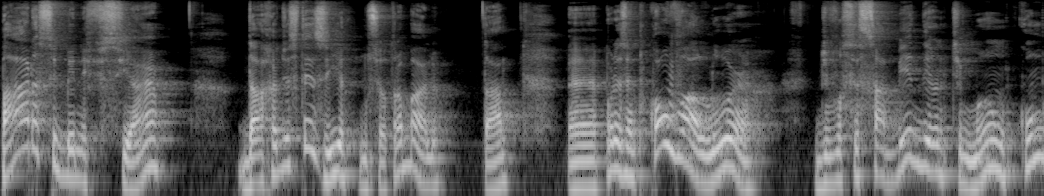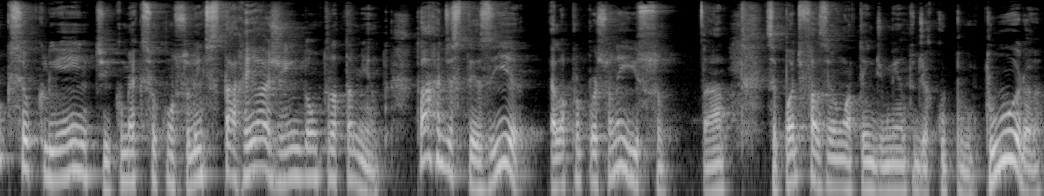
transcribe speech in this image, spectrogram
para se beneficiar da radiestesia no seu trabalho. Tá? É, por exemplo, qual o valor de você saber de antemão como que seu cliente, como é que seu consulente está reagindo a um tratamento. Então a radiestesia, ela proporciona isso. Tá? Você pode fazer um atendimento de acupuntura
